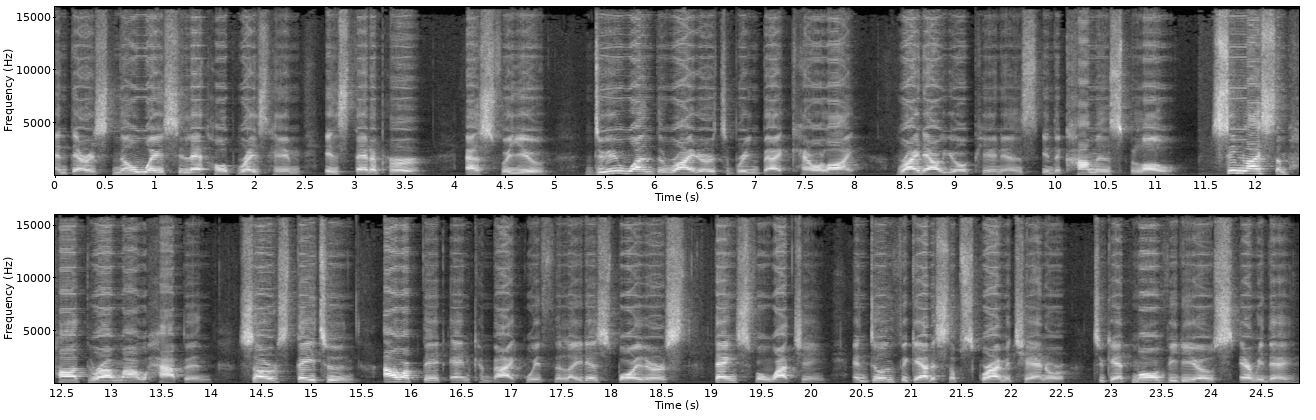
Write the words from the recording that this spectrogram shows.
and there is no way she let Hope raise him instead of her. As for you, do you want the writer to bring back Caroline? Write out your opinions in the comments below. Seems like some hot drama will happen, so stay tuned. I'll update and come back with the latest spoilers. Thanks for watching and don't forget to subscribe my channel to get more videos every day.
